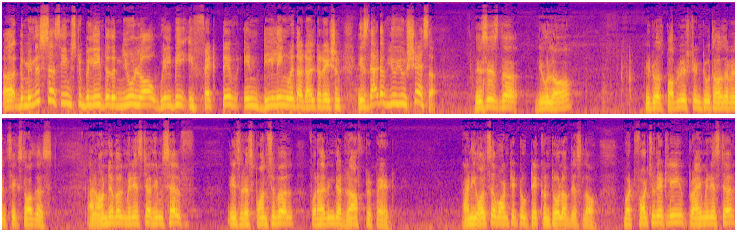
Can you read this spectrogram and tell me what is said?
uh, the minister seems to believe that the new law will be effective in dealing with adulteration. Is that a view you share, sir? This is the new law. It was published in 2006 August. And Honorable Minister himself is responsible for having the draft prepared. And he also wanted to take control of this law. But fortunately, Prime Minister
